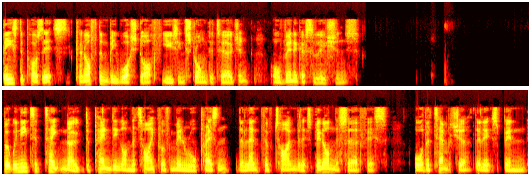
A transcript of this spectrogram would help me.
These deposits can often be washed off using strong detergent or vinegar solutions. But we need to take note, depending on the type of mineral present, the length of time that it's been on the surface, or the temperature that it's been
